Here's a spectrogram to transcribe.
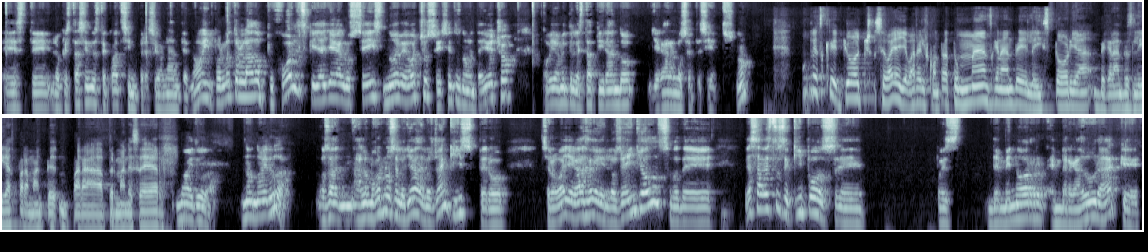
Este, lo que está haciendo este cuate es impresionante, ¿no? Y por el otro lado, Pujols, que ya llega a los 698, 698, obviamente le está tirando llegar a los 700, ¿no? ¿Tú crees que George se vaya a llevar el contrato más grande de la historia de grandes ligas para, para permanecer? No hay duda, no, no hay duda. O sea, a lo mejor no se lo lleva de los Yankees, pero se lo va a llegar de los Angels o de, ya sabes, estos equipos, eh, pues, de menor envergadura que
